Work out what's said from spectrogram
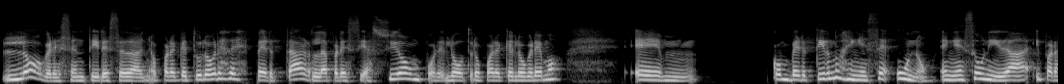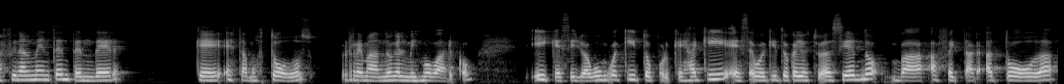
logres sentir ese daño, para que tú logres despertar la apreciación por el otro, para que logremos em, convertirnos en ese uno, en esa unidad y para finalmente entender que estamos todos remando en el mismo barco y que si yo hago un huequito porque es aquí, ese huequito que yo estoy haciendo va a afectar a toda,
